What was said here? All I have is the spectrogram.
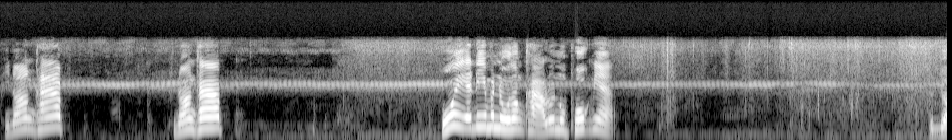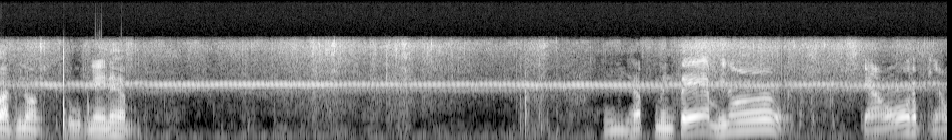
พี่น้องครับ พี่น้องครับอุ้ย อันนี้มันหนูทองขาวหรือหนูพุกเนี่ย สุดยอดพี่น้อง ตัวบุกใหญ่นะครับ นี่ครับหนึ่งแต้มพี่น้องแก้วครับแก้ว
